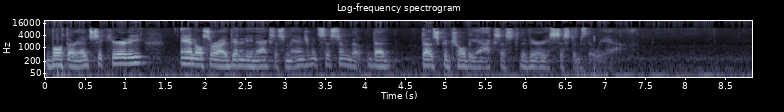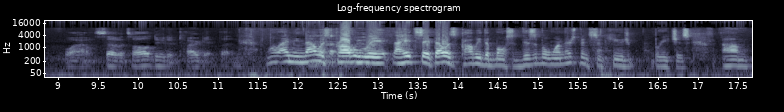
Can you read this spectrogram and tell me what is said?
both our edge security and also our identity and access management system that, that does control the access to the various systems that we have. Wow, so it's all due to Target then. Well, I mean, that was probably, I hate to say it, that was probably the most visible one. There's been some huge breaches. Um,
